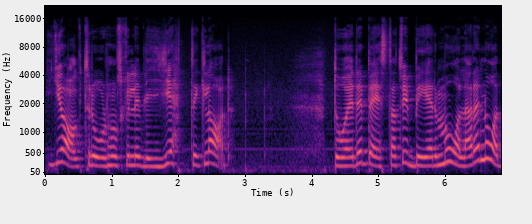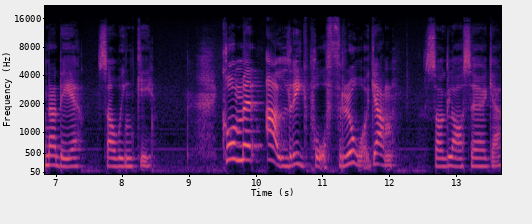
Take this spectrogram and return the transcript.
Jag tror hon skulle bli jätteglad. Då är det bäst att vi ber målaren ordna det, sa Winky. Kommer aldrig på frågan, sa Glasöga.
